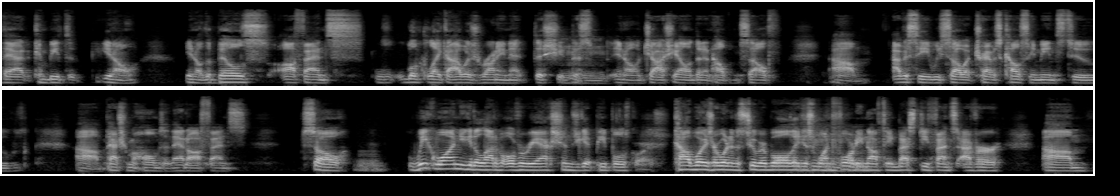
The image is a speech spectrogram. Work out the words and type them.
that can beat the, you know, you know, the Bills offense looked like I was running it this year. This, Mhm. you know, Josh Allen didn't help himself. Um, obviously we saw what Travis Kelce means to um, Patrick Mahomes in that offense. So week one, you get a lot of overreactions. You get people Of course. Cowboys are winning the Super Bowl. They just won Mhm. 40 nothing, best defense ever. Um,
